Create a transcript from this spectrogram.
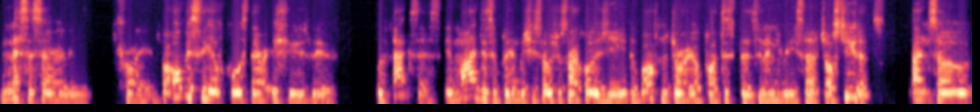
necessarily trying. But obviously, of course, there are issues with with access. In my discipline, which is social psychology, the vast majority of participants in any research are students. And so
